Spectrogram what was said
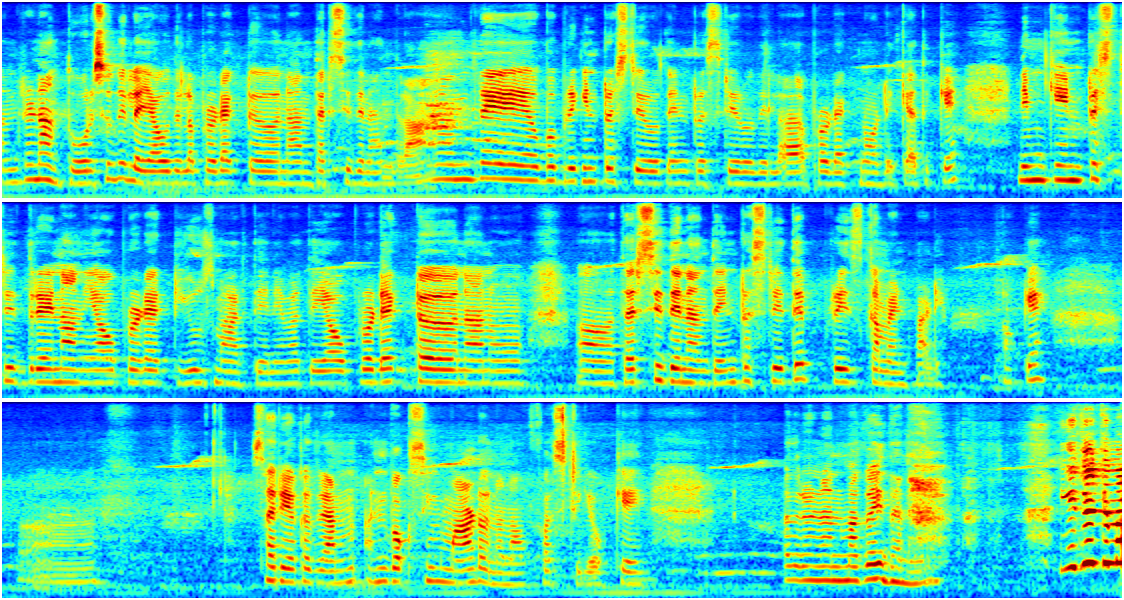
ಅಂದರೆ ನಾನು ತೋರಿಸೋದಿಲ್ಲ ಯಾವುದೆಲ್ಲ ಪ್ರಾಡಕ್ಟ್ ನಾನು ತರಿಸಿದ್ದೇನೆ ಅಂದ್ರೆ. ಅಂದರೆ ಒಬ್ಬೊಬ್ರಿಗೆ ಇಂಟ್ರೆಸ್ಟ್ ಇರುತ್ತೆ ಇಂಟ್ರೆಸ್ಟ್ ಇರೋದಿಲ್ಲ ಪ್ರಾಡಕ್ಟ್ ನೋಡಲಿಕ್ಕೆ. ಅದಕ್ಕೆ ನಿಮಗೆ ಇಂಟ್ರೆಸ್ಟ್ ಇದ್ದರೆ ನಾನು ಯಾವ ಪ್ರಾಡಕ್ಟ್ ಯೂಸ್ ಮಾಡ್ತೇನೆ, ಮತ್ತು ಯಾವ ಪ್ರಾಡಕ್ಟ್ ನಾನು ತರಿಸಿದ್ದೇನೆ ಅಂತ ಇಂಟ್ರೆಸ್ಟ್ ಇದ್ದರೆ ಪ್ಲೀಸ್ ಕಮೆಂಟ್ ಮಾಡಿ. ಓಕೆ ಸರಿ ಹಾಗಾದರೆ ಅನ್ ಅನ್ಬಾಕ್ಸಿಂಗ್ ಮಾಡೋಣ ನಾವು ಫಸ್ಟಿಗೆ ಓಕೆ ಆದರೆ ನನ್ನ ಮಗ ಇದ್ದಾನೆ. ಈಗ ಚೂಚಿಮ್ಮ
